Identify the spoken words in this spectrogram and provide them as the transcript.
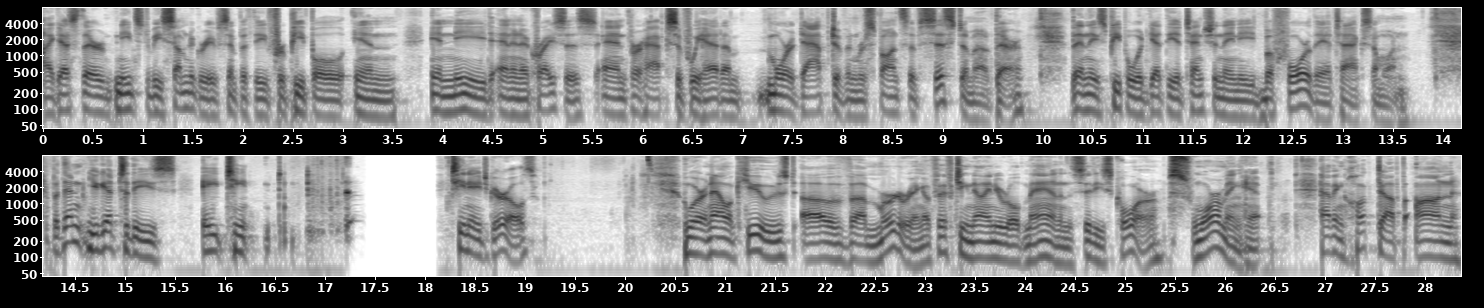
I guess there needs to be some degree of sympathy for people in in need and in a crisis. And perhaps if we had a more adaptive and responsive system out there, then these people would get the attention they need before they attack someone. But then you get to these 18 teenage girls who are now accused of uh, murdering a 59 year old man in the city's core, swarming him, having hooked up on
